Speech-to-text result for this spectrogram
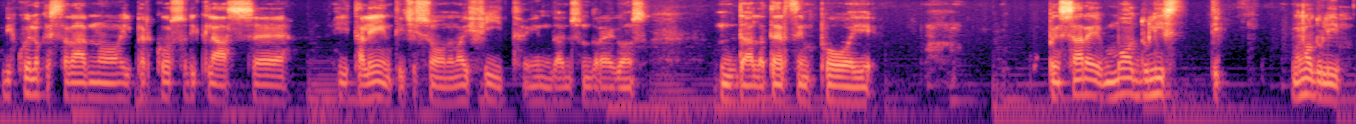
di quello che saranno il percorso di classe, i talenti ci sono, no? i feat in Dungeons Dragons, dalla terza in poi, pensare modulisti, moduli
